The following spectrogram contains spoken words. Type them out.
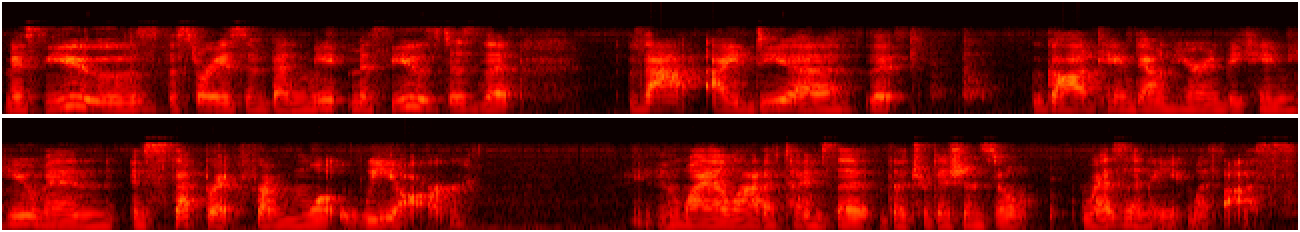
misused, the stories have been misused, is that that idea that God came down here and became human is separate from what we are. And why a lot of times the, the traditions don't resonate with us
